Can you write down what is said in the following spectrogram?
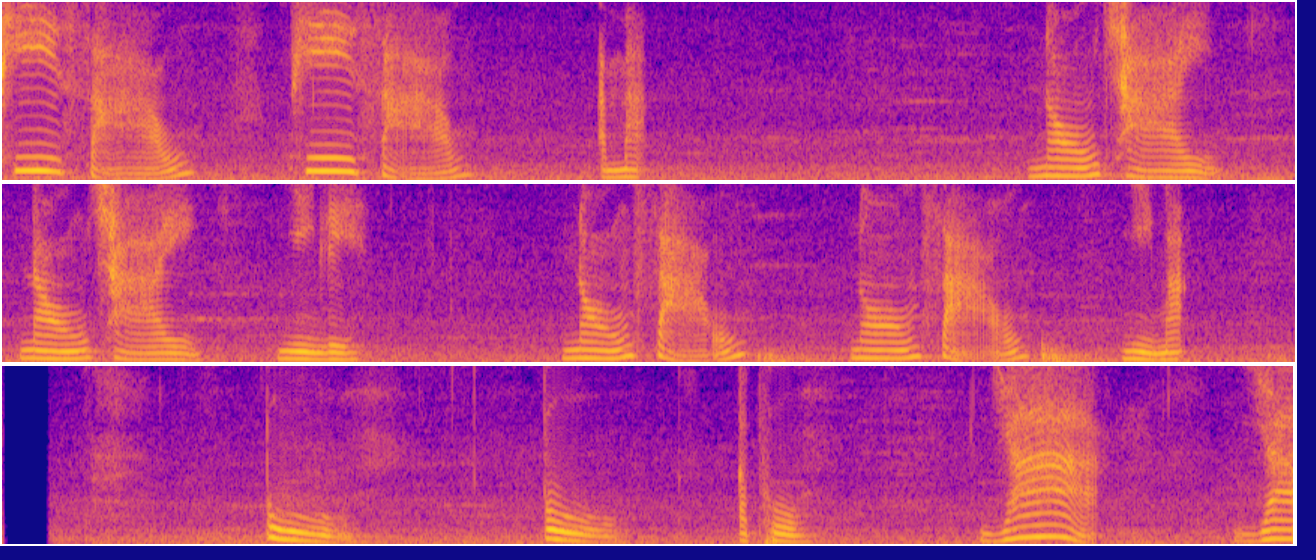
พี่สาว พี่สาวอมะ น้องชาย น้องชายยิงเลน้องสาว น้องสาวညီမปู่ปู่အဖိုးย่าย่า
